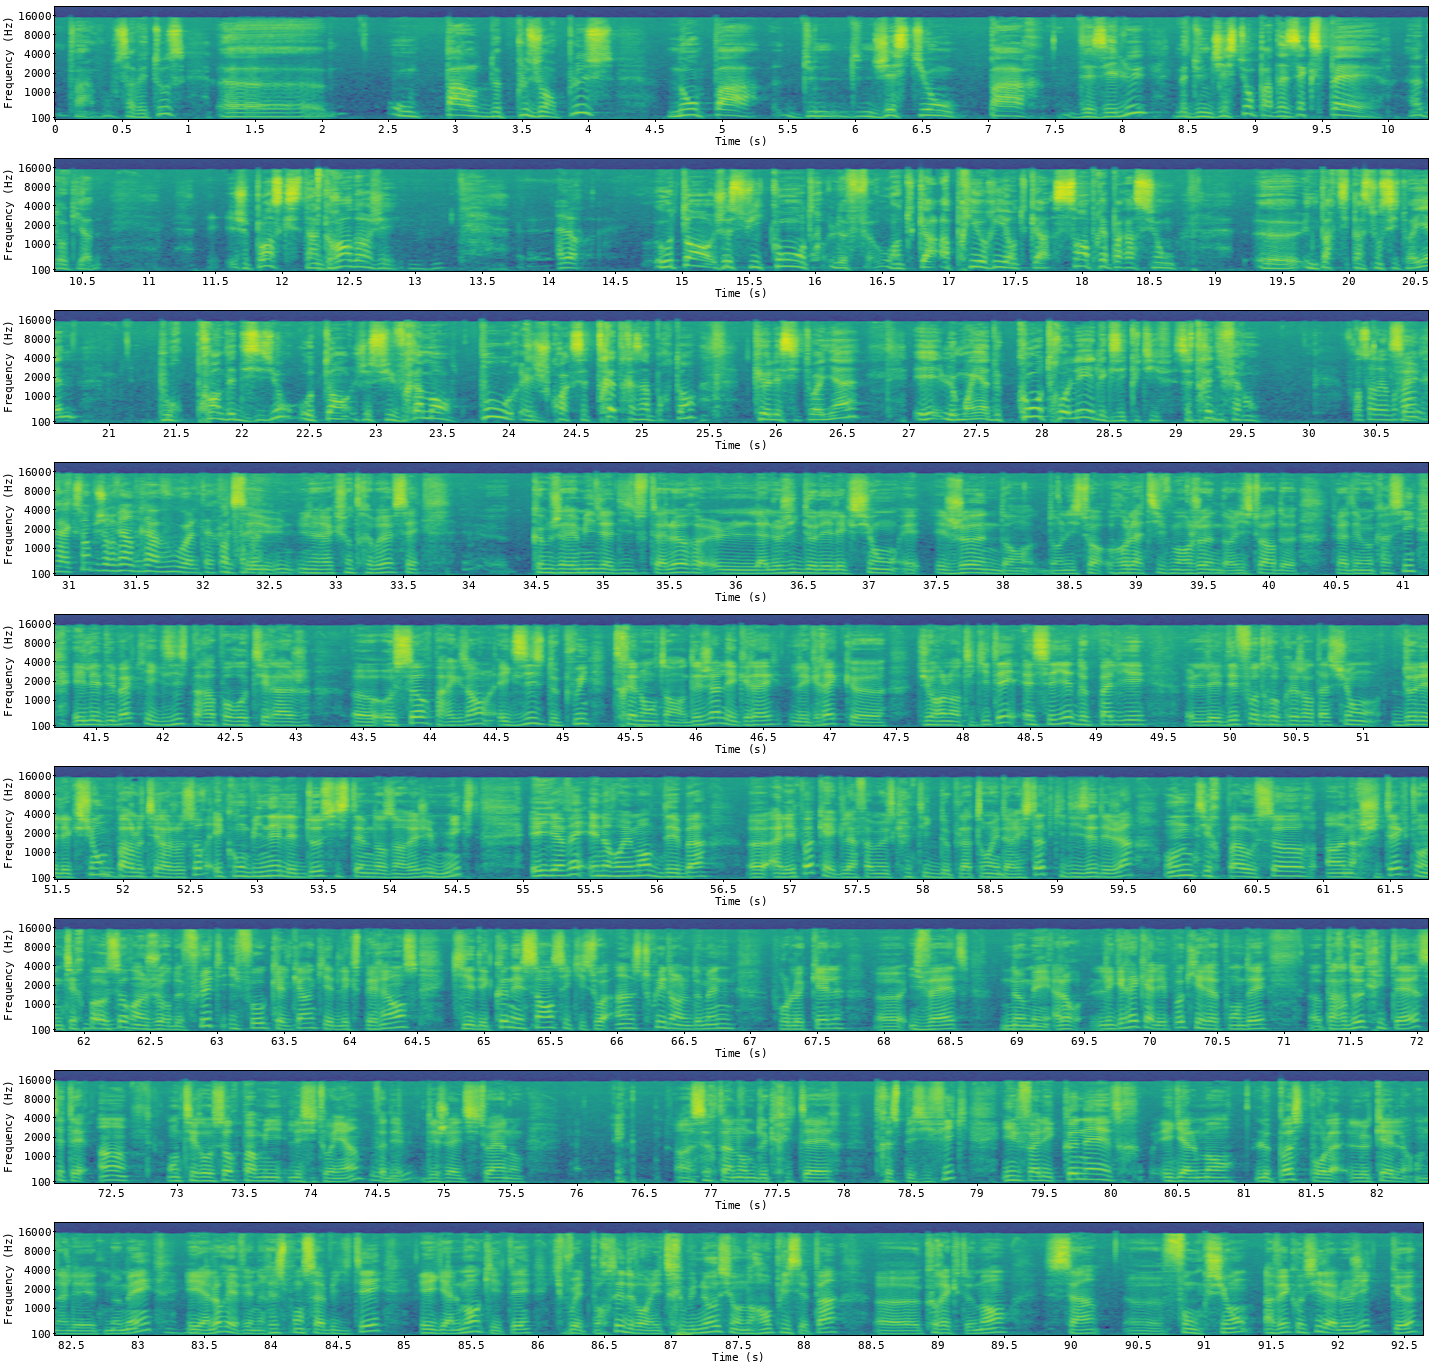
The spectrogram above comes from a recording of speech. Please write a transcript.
enfin, vous savez tous, euh, on parle de plus en plus, non pas d'une gestion par des élus, mais d'une gestion par des experts. Hein. donc, il y a, je pense que c'est un grand danger. Alors, autant je suis contre, le, ou en tout cas a priori, en tout cas sans préparation, euh, une participation citoyenne pour prendre des décisions, autant je suis vraiment pour, et je crois que c'est très très important, que les citoyens aient le moyen de contrôler l'exécutif. C'est très différent. François Debrun, une réaction, puis je reviendrai à vous, Walter. C'est une, une, réaction très brève. C'est comme Jérémy l'a dit tout à l'heure, la logique de l'élection est, jeune dans, l'histoire, relativement jeune dans l'histoire de, la démocratie, et les débats qui existent par rapport au tirage euh, au sort, par exemple, existent depuis très longtemps. Déjà, les Grecs, les Grecs euh, durant l'Antiquité, essayaient de pallier les défauts de représentation de l'élection par le tirage au sort et combiner les deux systèmes dans un régime mixte. Et il y avait énormément de débats euh, à l'époque, avec la fameuse critique de Platon et d'Aristote, qui disait déjà on ne tire pas au sort un architecte ou on ne tire pas au sort un joueur de flûte, il faut quelqu'un qui ait de l'expérience, qui ait des connaissances et qui soit instruit dans le domaine pour lequel euh, il va être nommé. Alors, les Grecs à l'époque, ils répondaient euh, par deux critères. C'était un, on tirait au sort parmi les citoyens, enfin, mhm. déjà être citoyen, donc un certain nombre de critères très spécifiques. Il fallait connaître également le poste pour lequel on allait être nommé. Mhm. Et alors, il y avait une responsabilité également qui, était, qui pouvait être portée devant les tribunaux si on ne remplissait pas euh, correctement sa euh, fonction, avec aussi la logique que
